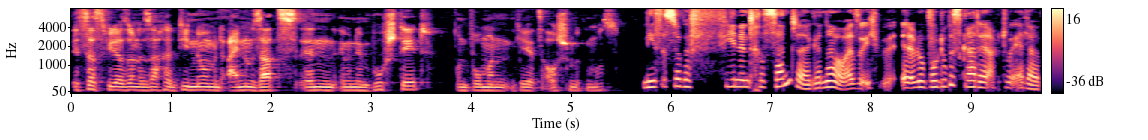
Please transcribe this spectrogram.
Ist das wieder so eine Sache, die nur mit einem Satz in, in dem Buch steht und wo man hier jetzt ausschmücken muss? Nee, es ist sogar viel interessanter, genau. Also ich, äh, wo du bist gerade aktueller,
